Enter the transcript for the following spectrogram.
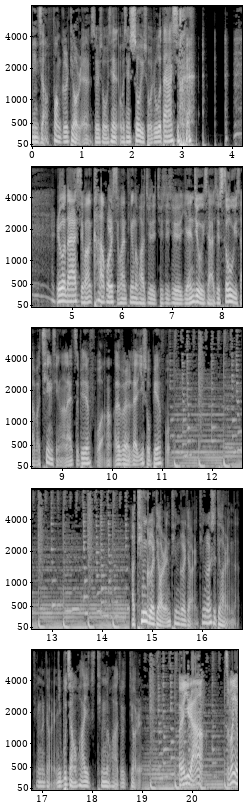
跟你讲，放歌掉人，所以说我先我先收一收。如果大家喜欢，如果大家喜欢看或者喜欢听的话，就就就去研究一下，去搜一下吧。庆庆啊，来自蝙蝠啊，呃，不是来一首蝙蝠啊，听歌掉人，听歌掉人，听歌是掉人的，听歌掉人。你不讲话一直听的话就掉人。欢迎依然啊，怎么也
